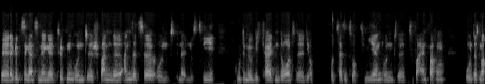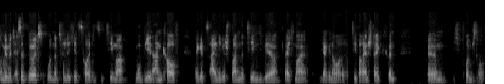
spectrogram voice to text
Äh, da gibt es eine ganze Menge Tücken und äh, spannende Ansätze und in der Industrie gute Möglichkeiten dort, äh, die Prozesse zu optimieren und äh, zu vereinfachen. Und das machen wir mit AssetBird und natürlich jetzt heute zum Thema Immobilienankauf. Da gibt es einige spannende Themen, die wir gleich mal ja genau tiefer reinsteigen können. Ähm, ich freue mich drauf.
